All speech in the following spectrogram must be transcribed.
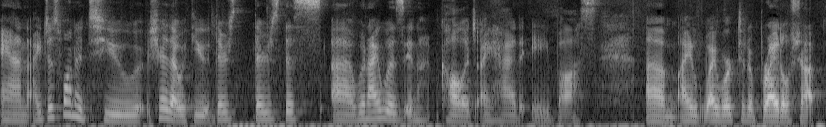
And I just wanted to share that with you. There's there's this uh, when I was in college, I had a boss. Um, I, I worked at a bridal shop.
